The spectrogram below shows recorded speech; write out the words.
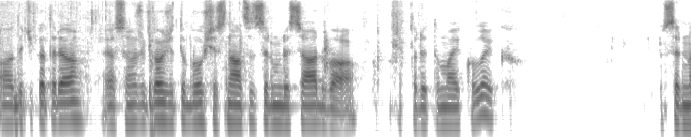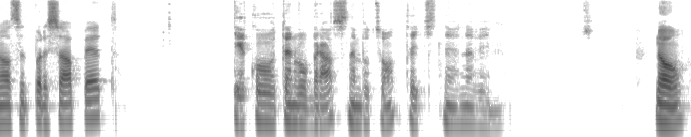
Ale teďka teda, já jsem říkal, že to bylo 1672 a tady to mají kolik? 1755? Jako ten obraz, nebo co? Teď ne, nevím. No,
